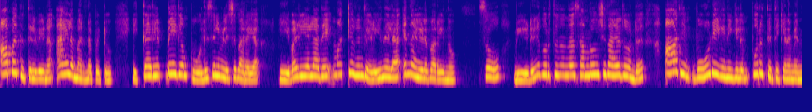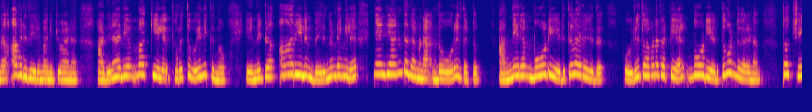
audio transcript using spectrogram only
അബദ്ധത്തിൽ വീണ് അയാൾ മരണപ്പെട്ടു. ഇക്കാര്യം വേഗം പോലീസിൽ വിളിച്ചു പറയാ. ഈ വഴിയല്ലാതെ മറ്റൊന്നും തെളിയുന്നില്ല എന്ന് അയാൾ പറയുന്നു. സോ വീടിന് പുറത്തു നിന്ന് സംഭവിച്ചതായതുകൊണ്ട് ആദ്യം ബോഡി എങ്ങനെയെങ്കിലും പുറത്തെത്തിക്കണമെന്ന് അവർ തീരുമാനിക്കുവാണ്. അതിനാദ്യം വക്കീൽ പുറത്തുപോയി നിൽക്കുന്നു. എന്നിട്ട് ആരെങ്കിലും വരുന്നുണ്ടെങ്കിൽ ഞാൻ രണ്ട് തവണ ഡോറിൽ തട്ടും. അന്നേരം ബോഡി എടുത്ത് വരരുത്. ഒരു തവണ തട്ടിയാൽ ബോഡി എടുത്ത് കൊണ്ടുവരണം. പക്ഷേ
